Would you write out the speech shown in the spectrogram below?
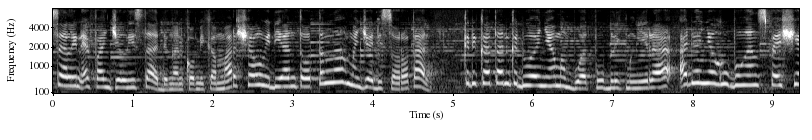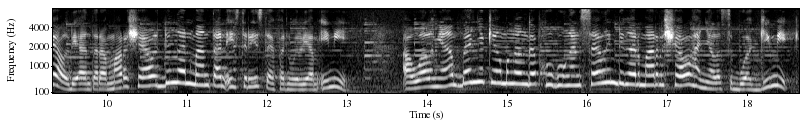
Selin Evangelista dengan komika Marshall Widianto tengah menjadi sorotan. Kedekatan keduanya membuat publik mengira adanya hubungan spesial di antara Marshall dengan mantan istri Stephen William ini. Awalnya banyak yang menganggap hubungan Selin dengan Marshall hanyalah sebuah gimmick.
